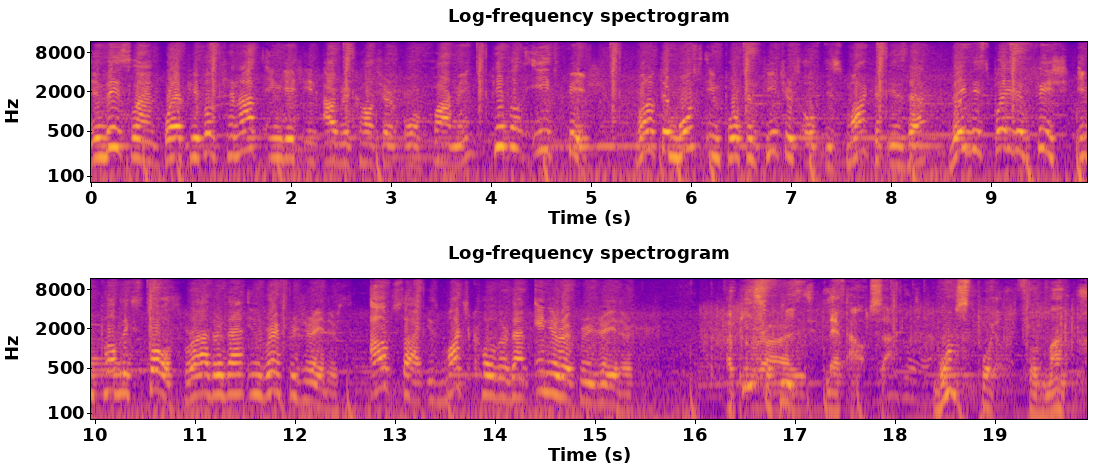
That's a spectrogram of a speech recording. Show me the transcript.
In this land where people cannot engage in agriculture or farming, people eat fish. One of the most important features of this market is that they display the fish in public stalls rather than in refrigerators. Outside is much colder than any refrigerator. A piece of meat left outside won't spoil for months.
